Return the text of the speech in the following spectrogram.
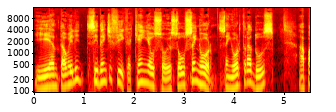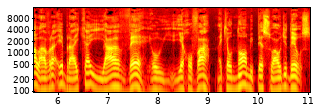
E então ele se identifica: quem eu sou? Eu sou o Senhor. Senhor traduz a palavra hebraica Yahvé, ou Yehová, né, que é o nome pessoal de Deus.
